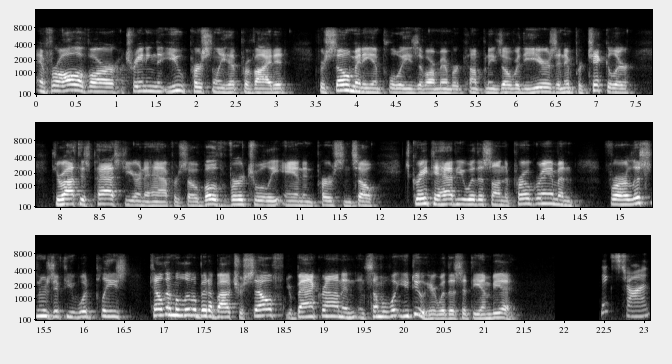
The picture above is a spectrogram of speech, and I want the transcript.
and for all of our training that you personally have provided for so many employees of our member companies over the years, and in particular throughout this past year and a half or so, both virtually and in person. So it's great to have you with us on the program. And for our listeners, if you would please tell them a little bit about yourself, your background, and, and some of what you do here with us at the MBA. Thanks, John.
